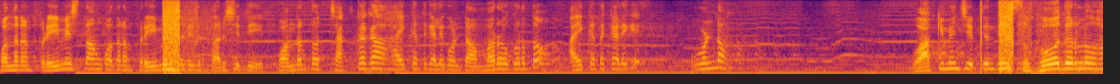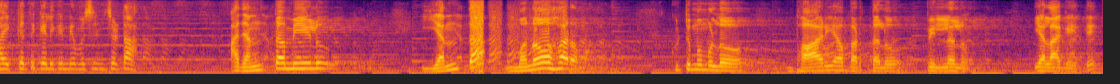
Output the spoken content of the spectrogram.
కొందరం ప్రేమిస్తాం కొందరం ప్రేమించలేని పరిస్థితి. కొందరితో చక్కగా ఐక్యత కలిగి ఉంటాం. మరొకరితో ఐక్యత కలిగి ఉండం. వాక్యం ఏం చెప్తుంది? సహోదరులు ఐక్యత కలిగి నివసించట. అది ఎంత మేలు ఎంత మనోహరం. కుటుంబములో భార్యాభర్తలు పిల్లలు ఎలాగైతే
